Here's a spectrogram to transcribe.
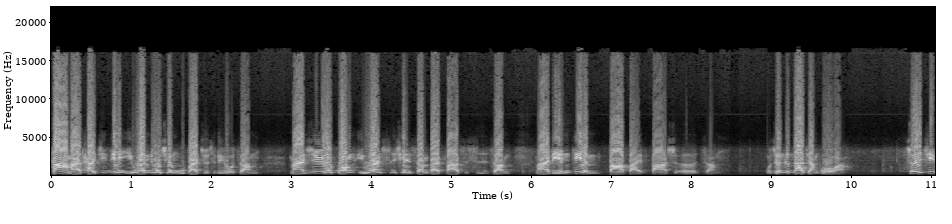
大买台积电一万六千五百九十六张，买日月光一万四千三百八十四张，买联电八百八十二张。我昨天跟大家讲过嘛，最近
